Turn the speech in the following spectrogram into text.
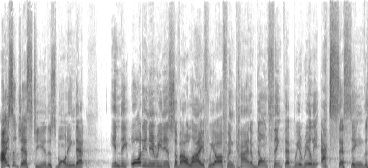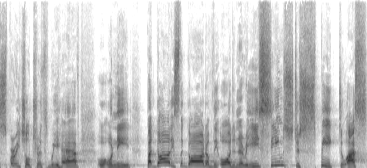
I suggest to you this morning that in the ordinariness of our life, we often kind of don't think that we're really accessing the spiritual truth we have or, or, need. But God is the God of the ordinary. He seems to speak to us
